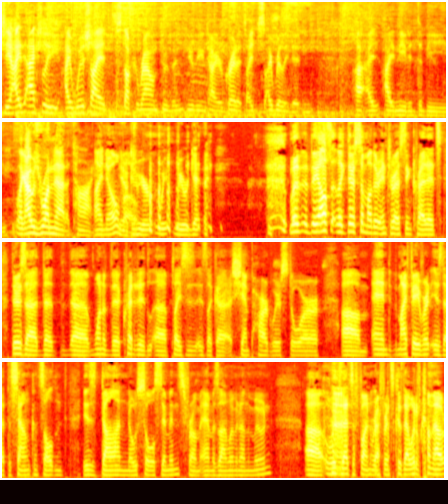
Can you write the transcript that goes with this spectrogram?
See, I actually, I wish I had stuck around through the through the entire credits. I just, I really didn't. I, I needed to be like I was running out of time. I know, because we were we, we were getting. but they also like there's some other interesting credits. There's a the the one of the credited uh, places is like a, Shemp hardware store. Um, and my favorite is that the sound consultant is Don No Soul Simmons from Amazon Women on the Moon. Uh, which that's a fun reference because that would have come out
